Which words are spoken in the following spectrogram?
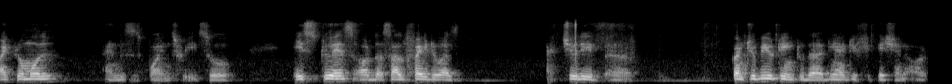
micromole and this is 0.3. So H2S or the sulfide was actually uh, contributing to the denitrification or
